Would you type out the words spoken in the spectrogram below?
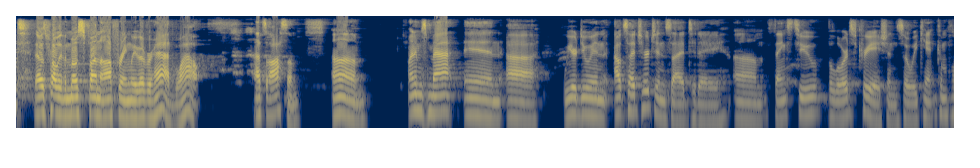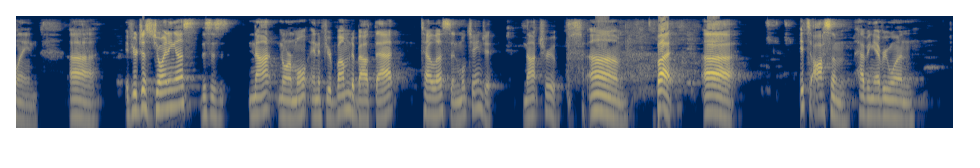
That was probably the most fun offering we've ever had. Wow. That's awesome. Um, my name is Matt, and uh, we are doing outside church inside today, um, thanks to the Lord's creation, so we can't complain. Uh, if you're just joining us, this is not normal, and if you're bummed about that, tell us and we'll change it. Not true. Um, but uh, it's awesome having everyone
